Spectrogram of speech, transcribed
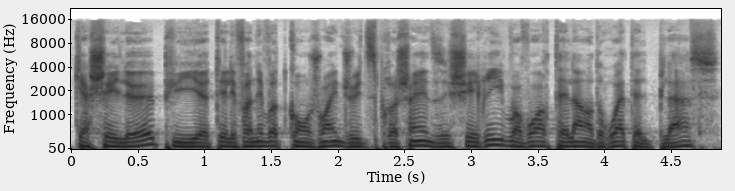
Cachez-le, puis euh, téléphonez votre conjointe jeudi prochain, disez Chérie, va voir tel endroit, telle place.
